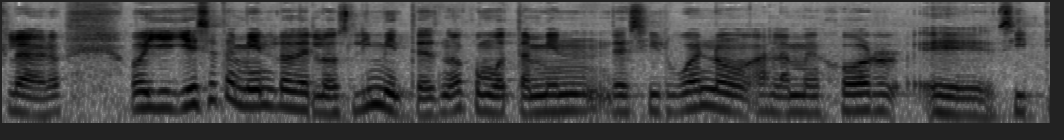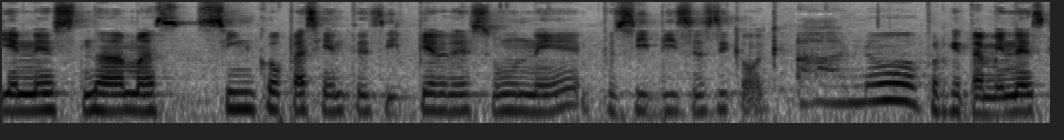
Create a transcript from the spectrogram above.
Claro. Oye, y ese también lo de los límites, ¿no? Como también decir, bueno, a lo mejor eh, si tienes nada más cinco pacientes y pierdes une, pues sí dices así como que, ah, no, porque también es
